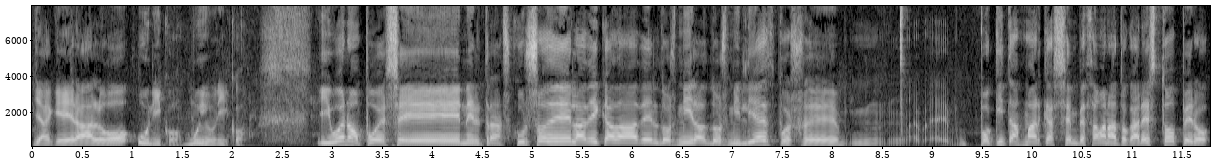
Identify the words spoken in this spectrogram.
ya que era algo único, muy único. Y bueno, pues eh, en el transcurso de la década del 2000 al 2010, pues eh, mm, poquitas marcas se empezaban a tocar esto, pero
